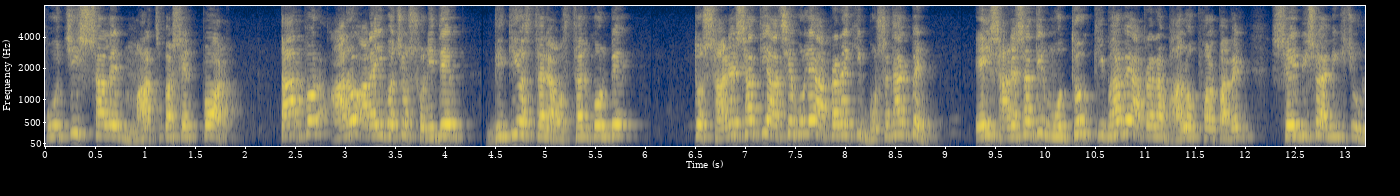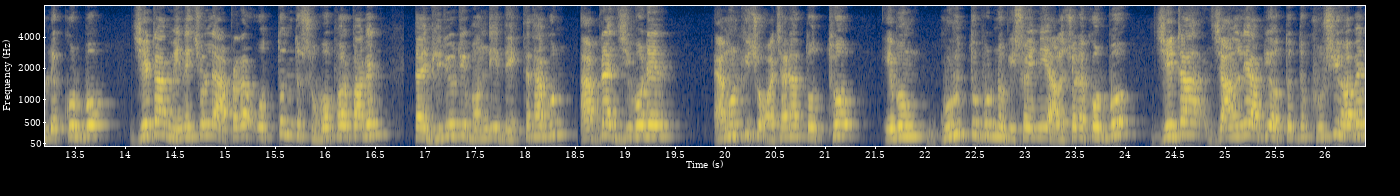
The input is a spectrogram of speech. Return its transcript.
পঁচিশ সালের মার্চ মাসের পর। তারপর আরও আড়াই বছর শনিদেব দ্বিতীয় স্থানে অবস্থান করবে। তো সাড়ে সাতি আছে বলে আপনারা কি বসে থাকবেন? এই সাড়ে সাতির মধ্যেও কীভাবে আপনারা ভালো ফল পাবেন সেই বিষয়ে আমি কিছু উল্লেখ করব, যেটা মেনে চললে আপনারা অত্যন্ত শুভ ফল পাবেন। তাই ভিডিওটি মন দিয়ে দেখতে থাকুন। আপনার জীবনের এমন কিছু অজানা তথ্য এবং গুরুত্বপূর্ণ বিষয় নিয়ে আলোচনা করব, যেটা জানলে আপনি অত্যন্ত খুশি হবেন।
